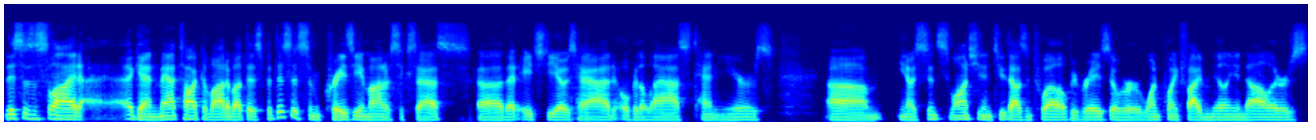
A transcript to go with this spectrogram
This is a slide. Again, Matt talked a lot about this, but this is some crazy amount of success uh, that HDO's had over the last 10 years. Um, you know, since launching in 2012, we've raised over 1.5 million dollars.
